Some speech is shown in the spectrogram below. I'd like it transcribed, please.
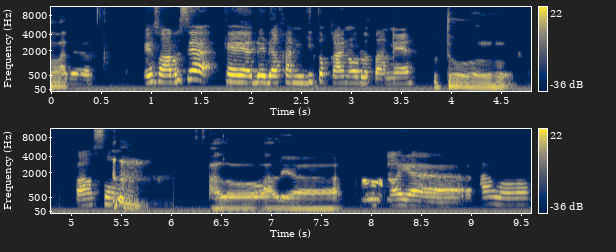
Telat. Ada. ya seharusnya kayak dadakan gitu kan urutannya Betul. langsung Halo Alia. halo ya Halo.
